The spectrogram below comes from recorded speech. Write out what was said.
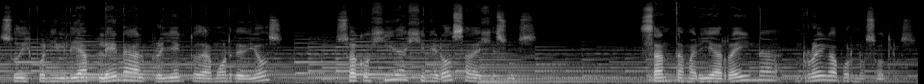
su disponibilidad plena al proyecto de amor de Dios, su acogida generosa de Jesús. Santa María Reina, ruega por nosotros.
